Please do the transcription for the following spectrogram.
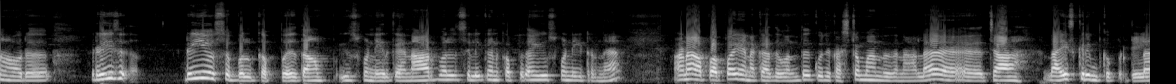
நான் ஒரு ரீச ரீயூசபிள் கப்பு தான் யூஸ் பண்ணியிருக்கேன். நார்மல் சிலிக்கான் கப்பு தான் யூஸ் பண்ணிகிட்டு இருந்தேன். ஆனால் அப்பப்போ எனக்கு அது வந்து கொஞ்சம் கஷ்டமாக இருந்ததுனால சா இந்த ஐஸ்கிரீம் கப் இருக்குல்ல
